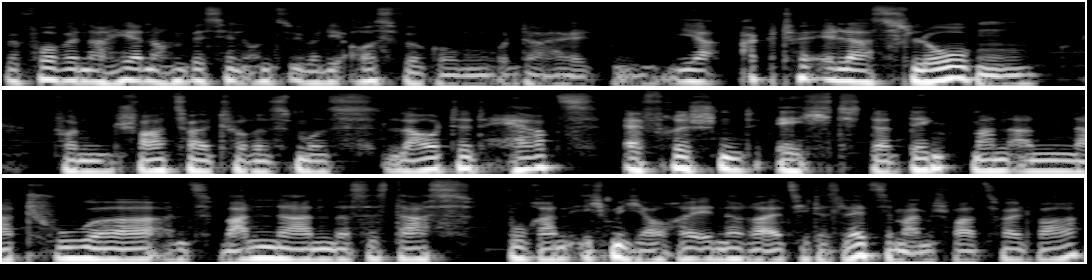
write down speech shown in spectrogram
bevor wir nachher noch ein bisschen uns über die Auswirkungen unterhalten. Ihr aktueller Slogan von Schwarzwaldtourismus lautet herzerfrischend echt. Da denkt man an Natur, ans Wandern. Das ist das, woran ich mich auch erinnere, als ich das letzte Mal im Schwarzwald war.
